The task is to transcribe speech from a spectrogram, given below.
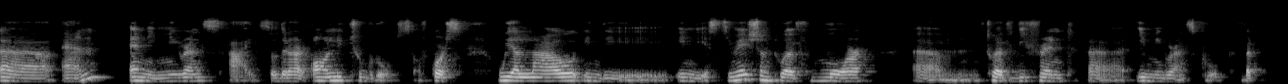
uh, N, and immigrants, I. So there are only two groups. Of course, we allow in the, in the estimation to have more um, to have different uh, immigrants group. But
